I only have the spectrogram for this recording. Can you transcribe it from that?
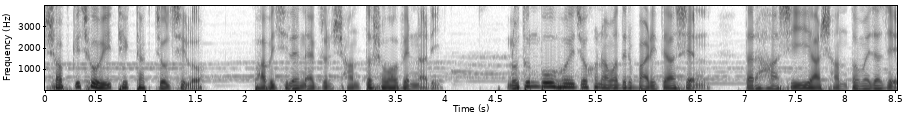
সবকিছুই ঠিকঠাক চলছিল। ভাবি ছিলেন একজন শান্ত স্বভাবের নারী। নতুন বউ হয়ে যখন আমাদের বাড়িতে আসেন, তার হাসি আর শান্ত মেজাজে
